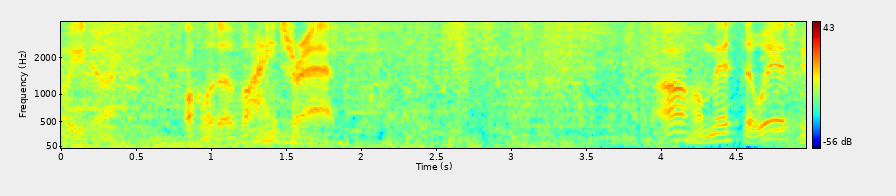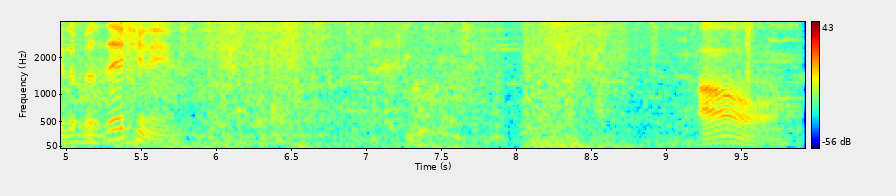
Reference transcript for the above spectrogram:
What are you doing? Oh, the vine trap. Oh, Mr. Whisker, the positioning. Oh.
